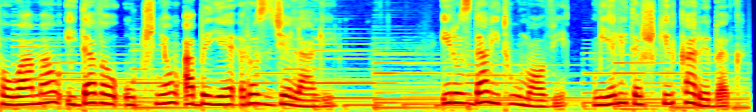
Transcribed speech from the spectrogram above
połamał i dawał uczniom, aby je rozdzielali. I rozdali tłumowi. Mieli też kilka rybek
